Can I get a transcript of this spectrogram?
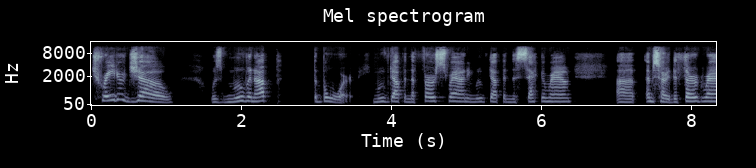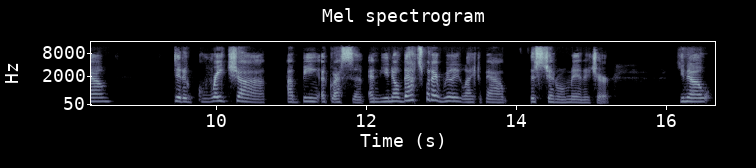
Trader Joe was moving up the board. He moved up in the first round. He moved up in the second round. Uh, I'm sorry, the third round did a great job of being aggressive. And, you know, that's what I really like about this general manager. You know,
